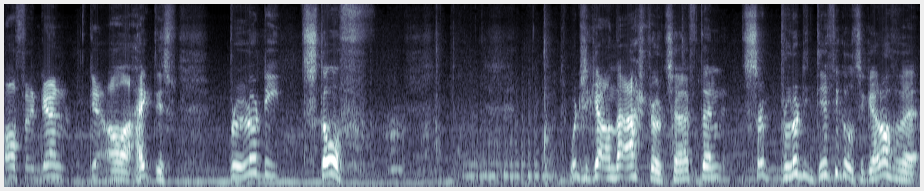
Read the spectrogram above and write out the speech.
off again. Get, oh, I hate this bloody stuff. Once you get on the AstroTurf, then it's so bloody difficult to get off of it.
